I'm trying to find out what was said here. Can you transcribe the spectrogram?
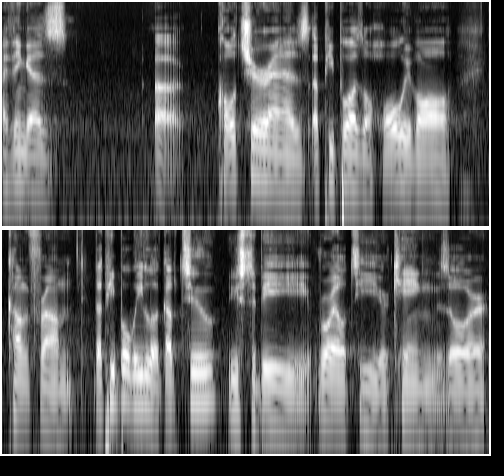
I think as a culture and as a people as a whole, we've all come from the people we look up to used to be royalty or kings or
